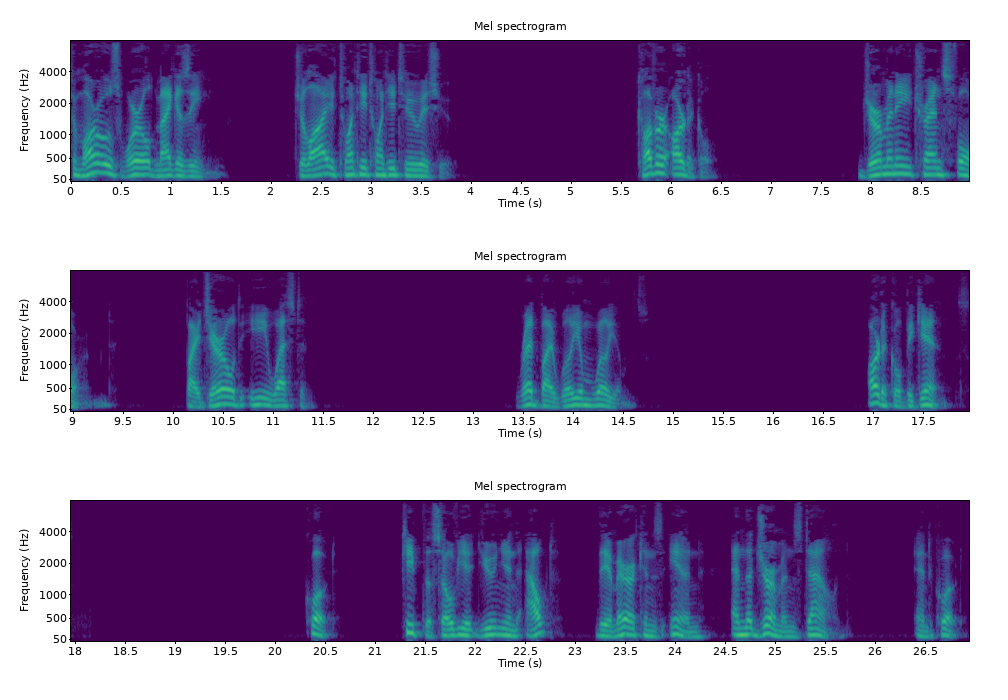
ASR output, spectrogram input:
Tomorrow's World Magazine, July 2022 issue. Cover article Germany Transformed by Gerald E. Weston. Read by William Williams. Article begins. Quote, Keep the Soviet Union out, the Americans in, and the Germans down. End quote.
